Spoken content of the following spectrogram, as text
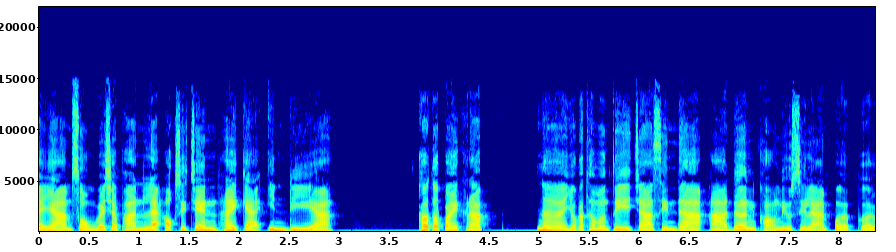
ยายามส่งเวชภัณฑ์และออกซิเจนให้แก่อินเดีย ข่าวต่อไปครับ นายกรัฐมนตรีจาซินดาอาร์เดิร์นของนิวซีแลนด์เปิดเผย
